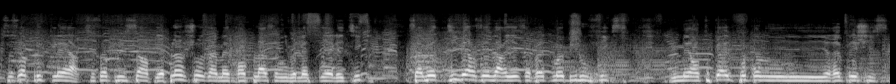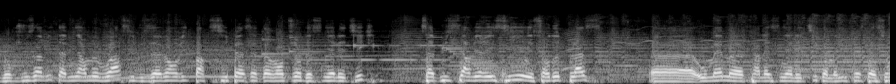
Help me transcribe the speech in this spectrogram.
que ce soit plus clair, que ce soit plus simple. Il y a plein de choses à mettre en place au niveau de la signalétique. Ça peut être divers et varié, ça peut être mobile ou fixe. Mais en tout cas, il faut qu'on y réfléchisse. Donc je vous invite à venir me voir si vous avez envie de participer à cette aventure de signalétique. Ça puisse servir ici et sur d'autres places. Euh, ou même euh, faire la signalétique en manifestation,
